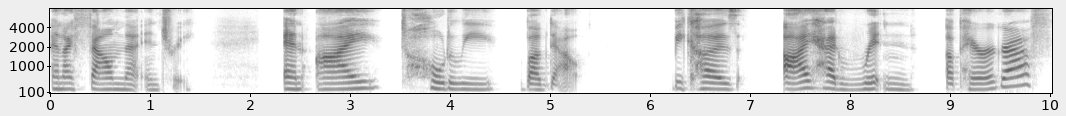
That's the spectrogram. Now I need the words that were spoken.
and I found that entry. And I totally bugged out because I had written a paragraph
